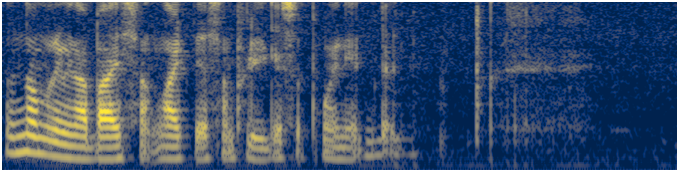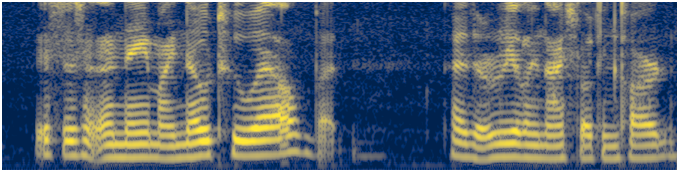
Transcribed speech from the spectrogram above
So normally when I buy something like this, I'm pretty disappointed, but this isn't a name I know too well, but has a really nice looking card.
